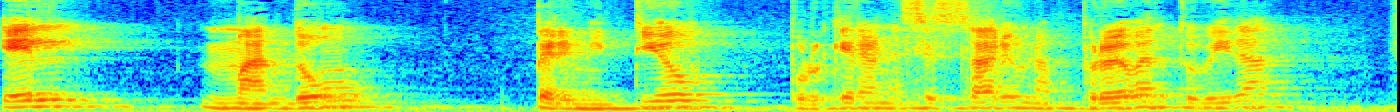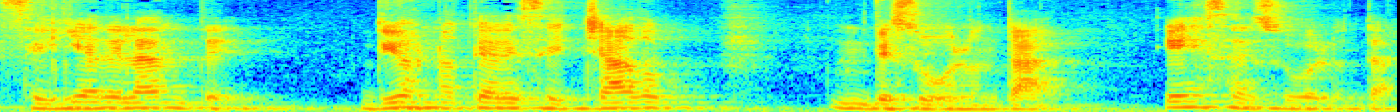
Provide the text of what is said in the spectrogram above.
Él mandó, permitió, porque era necesaria una prueba en tu vida, seguí adelante. Dios no te ha desechado de su voluntad. Esa es su voluntad.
